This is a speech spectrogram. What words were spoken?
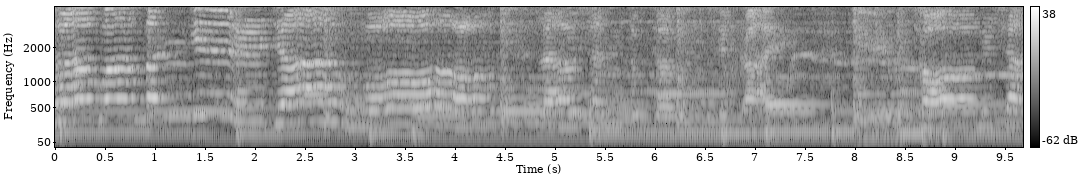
หากว่ามันยืดยาวแล้วฉันต้องทำเช่นไรที่มันท้อไม่ใช่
